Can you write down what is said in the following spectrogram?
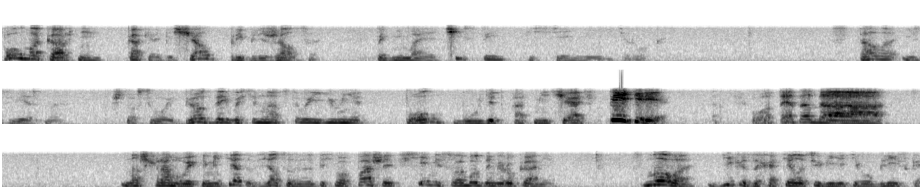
Пол Маккартни, как и обещал, приближался, поднимая чистый весенний ветерок. Стало известно, что свой бёздей 18 июня Пол будет отмечать в Питере. Вот это да! Наш храмовый комитет взялся за письмо Паши всеми свободными руками. Снова дико захотелось увидеть его близко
